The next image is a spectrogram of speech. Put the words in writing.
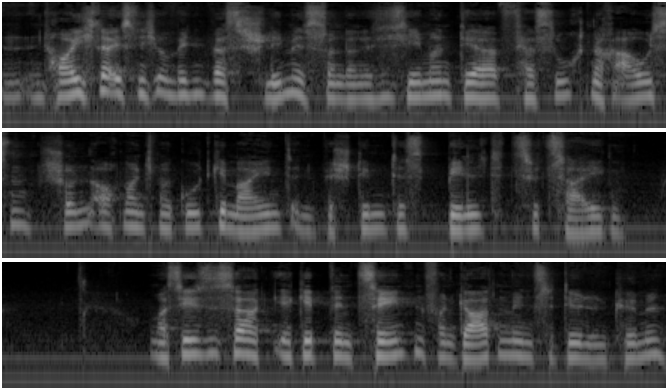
Ein Heuchler ist nicht unbedingt was Schlimmes, sondern es ist jemand, der versucht nach außen, schon auch manchmal gut gemeint, ein bestimmtes Bild zu zeigen. Und was Jesus sagt, ihr gebt den Zehnten von Gartenminze, Dill und Kümmel,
